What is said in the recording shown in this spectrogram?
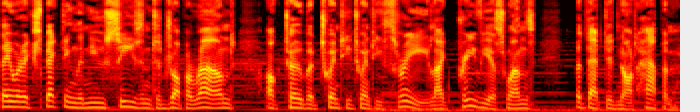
They were expecting the new season to drop around October 2023 like previous ones, but that did not happen.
